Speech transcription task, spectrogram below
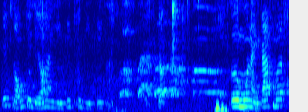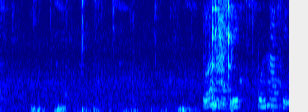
เจ็ดสองตัวเดียวอะยี่สิบตัวยี่สิบอะ เออมูหนังกราบเมื่อตัวละห้าสิบคูณห้าสิบ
